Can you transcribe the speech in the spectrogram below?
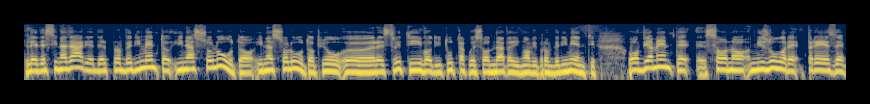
le destinatarie del provvedimento in assoluto, in assoluto più eh, restrittivo di tutta questa ondata di nuovi provvedimenti. Ovviamente eh, sono misure prese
